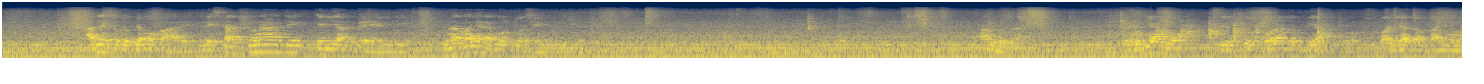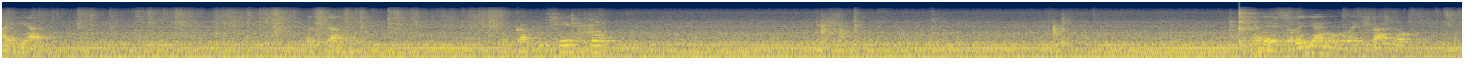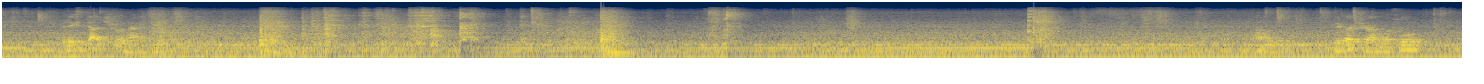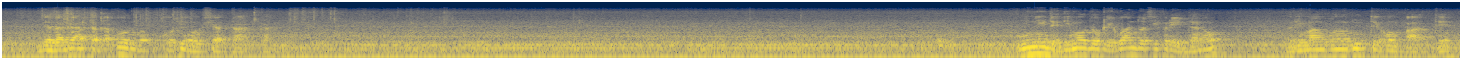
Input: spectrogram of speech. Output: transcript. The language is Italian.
Adesso dobbiamo fare le staccionate e gli alberelli in una maniera molto semplice allora prendiamo il cioccolato bianco sbagliato a bagnomaria facciamo un cappuccetto. Adesso vediamo come si fanno le staccionate le facciamo su. Della carta da forno così non si attacca. Unite di modo che quando si freddano rimangono tutte compatte.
